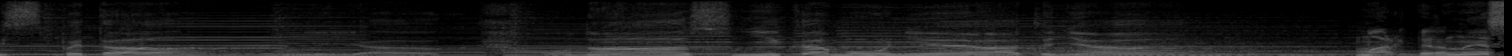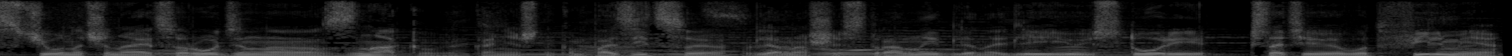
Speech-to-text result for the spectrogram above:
испытаниях у нас никому не отнять. Марк Бернес, с чего начинается Родина, знаковая, конечно, композиция для нашей страны, для, для ее истории. Кстати, вот в фильме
